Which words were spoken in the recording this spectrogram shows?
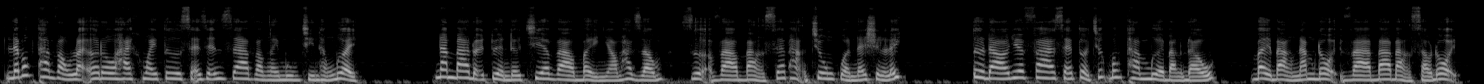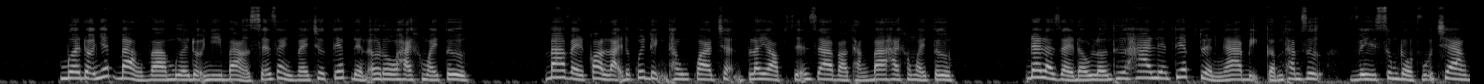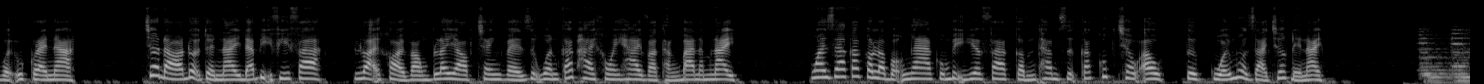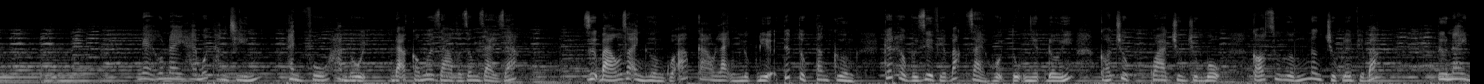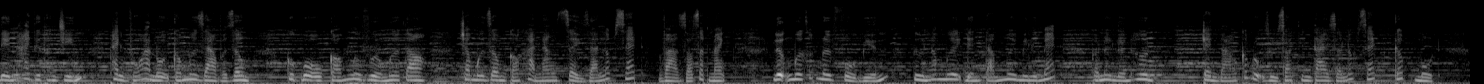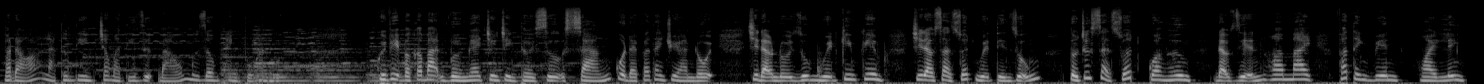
Lễ bốc thăm vòng loại Euro 2024 sẽ diễn ra vào ngày 9 tháng 10. Năm ba đội tuyển được chia vào 7 nhóm hạt giống dựa vào bảng xếp hạng chung của Nation League. Từ đó UEFA sẽ tổ chức bốc thăm 10 bảng đấu, 7 bảng 5 đội và 3 bảng 6 đội. 10 đội nhất bảng và 10 đội nhì bảng sẽ giành vé trực tiếp đến Euro 2024. Ba vé còn lại được quyết định thông qua trận playoff diễn ra vào tháng 3 2024. Đây là giải đấu lớn thứ hai liên tiếp tuyển Nga bị cấm tham dự vì xung đột vũ trang với Ukraine. Trước đó, đội tuyển này đã bị FIFA loại khỏi vòng playoff tranh vé dự World Cup 2022 vào tháng 3 năm nay. Ngoài ra, các câu lạc bộ Nga cũng bị UEFA cấm tham dự các cúp châu Âu từ cuối mùa giải trước đến nay. Ngày hôm nay 21 tháng 9, thành phố Hà Nội đã có mưa rào và rông rải rác. Dự báo do ảnh hưởng của áp cao lạnh lục địa tiếp tục tăng cường, kết hợp với rìa phía Bắc giải hội tụ nhiệt đới có trục qua Trung Trung Bộ, có xu hướng nâng trục lên phía Bắc. Từ nay đến 24 tháng 9, thành phố Hà Nội có mưa rào và rông, cục bộ có mưa vừa mưa to. Trong mưa rông có khả năng xảy ra lốc xét và gió giật mạnh. Lượng mưa các nơi phổ biến từ 50 đến 80 mm, có nơi lớn hơn. Cảnh báo cấp độ rủi ro thiên tai do lốc xét cấp 1 và đó là thông tin trong bản tin dự báo mưa rông thành phố Hà Nội. Quý vị và các bạn vừa nghe chương trình thời sự sáng của Đài Phát thanh Truyền hình Hà Nội, chỉ đạo nội dung Nguyễn Kim Khiêm, chỉ đạo sản xuất Nguyễn Tiến Dũng, tổ chức sản xuất Quang Hưng, đạo diễn Hoa Mai, phát thanh viên Hoài Linh,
